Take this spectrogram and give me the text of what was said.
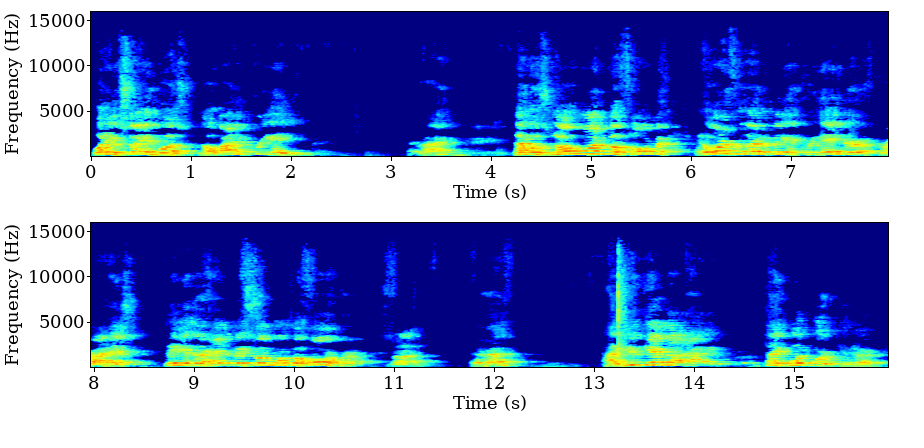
What he was saying was, nobody created me. That right? There was no one before me. In order for there to be a creator of Christ, then there had to be someone before Christ. Right. That right? Now you cannot I, take woodworking or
